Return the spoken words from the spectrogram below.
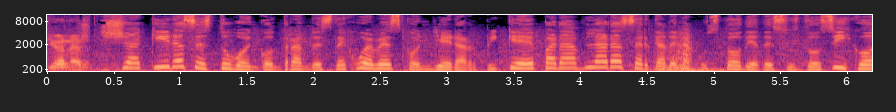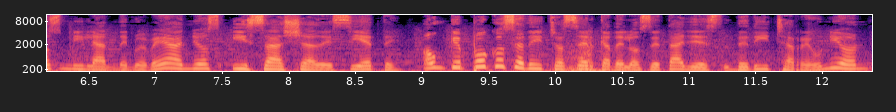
Shakira se estuvo encontrando este jueves con Gerard Piqué para hablar acerca de la custodia de sus dos hijos, Milán de 9 años y Sasha de 7. Aunque poco se ha dicho acerca de los detalles de dicha reunión,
